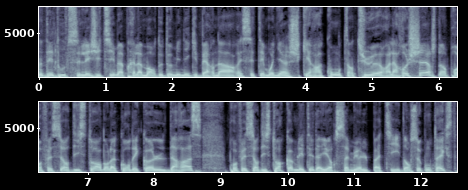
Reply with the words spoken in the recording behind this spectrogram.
Des doutes légitimes après la mort de Dominique Bernard et ses témoignages qui racontent un tueur à la recherche d'un professeur d'histoire dans la cour d'école d'Arras, professeur d'histoire comme l'était d'ailleurs Samuel Paty. Dans ce contexte,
